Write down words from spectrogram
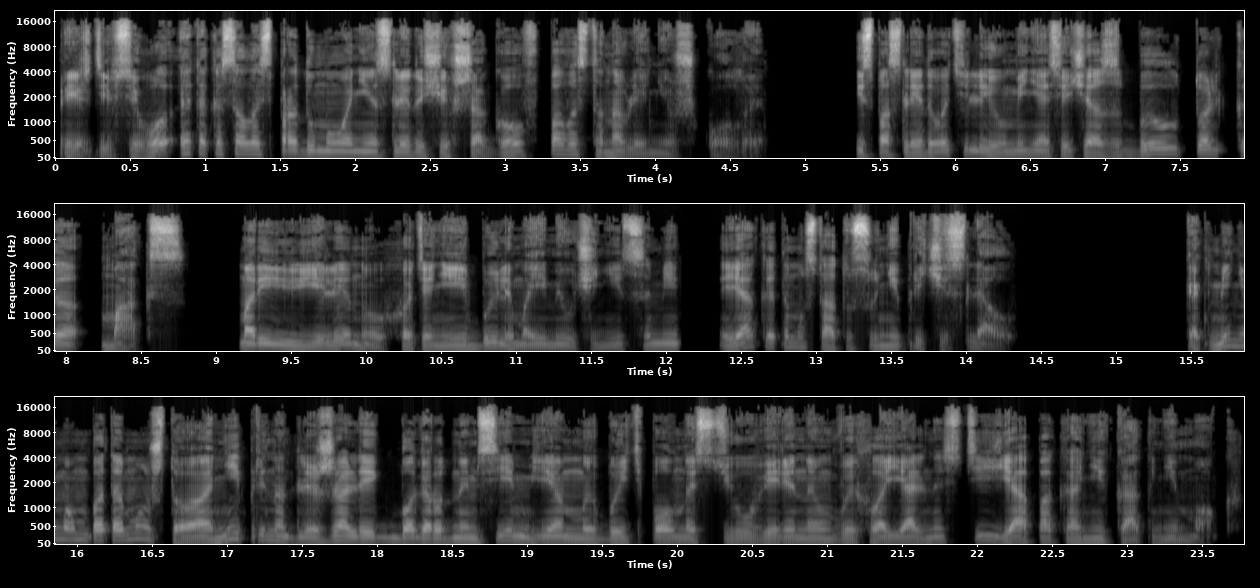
Прежде всего, это касалось продумывания следующих шагов по восстановлению школы. Из последователей у меня сейчас был только Макс. Марию и Елену, хоть они и были моими ученицами, я к этому статусу не причислял. Как минимум потому, что они принадлежали к благородным семьям, и быть полностью уверенным в их лояльности я пока никак не мог.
